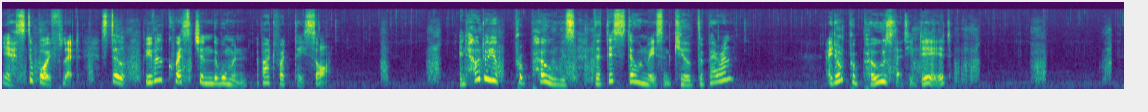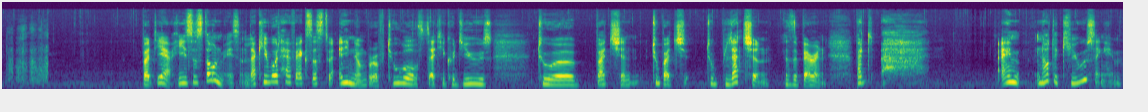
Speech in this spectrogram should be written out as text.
yes, the boy fled. Still, we will question the woman about what they saw. And how do you propose that this stonemason killed the Baron? I don't propose that he did. But yeah, he's a stonemason. Like he would have access to any number of tools that he could use to uh, bludgeon, to to bludgeon the Baron. But uh, I'm not accusing him.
